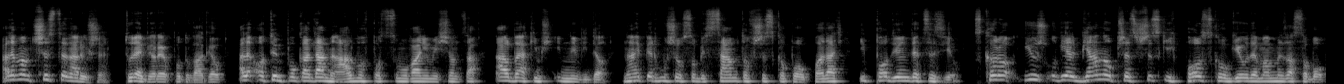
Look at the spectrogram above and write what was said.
ale mam trzy scenariusze, które biorę pod uwagę, ale o tym pogadamy albo w podsumowaniu miesiąca, albo jakimś innym wideo. Najpierw muszę sobie sam to wszystko poukładać i podjąć decyzję. Skoro już uwielbianą przez wszystkich polską giełdę mamy za sobą,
